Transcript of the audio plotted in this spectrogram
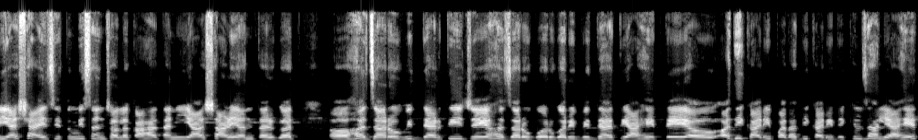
या शाळेचे तुम्ही संचालक आहात आणि या शाळेअंतर्गत हजारो विद्यार्थी जे हजारो गोरगरीब विद्यार्थी आहेत ते अधिकारी पदाधिकारी देखील झाले आहेत.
